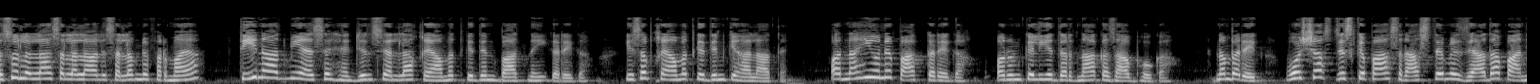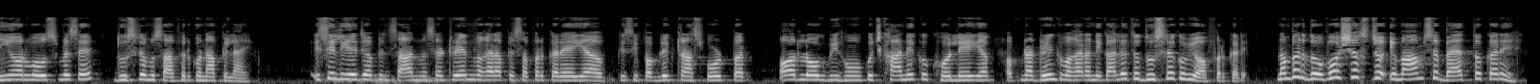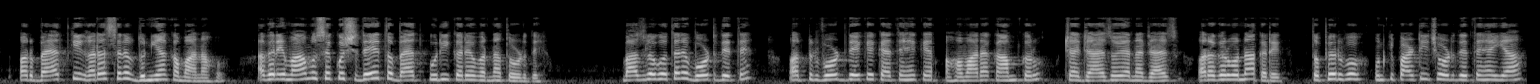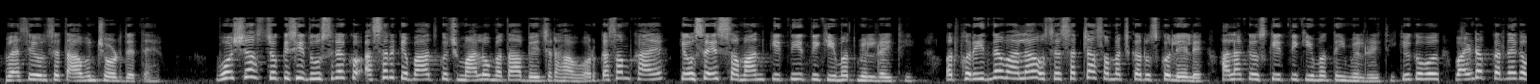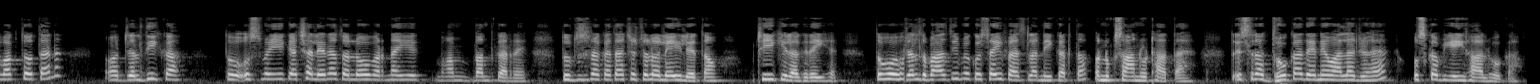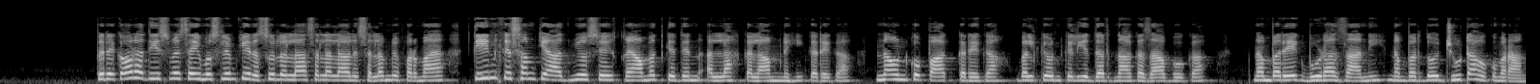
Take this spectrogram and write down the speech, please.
رسول اللہ صلی اللہ علیہ وسلم نے فرمایا، تین آدمی ایسے ہیں جن سے اللہ قیامت کے دن بات نہیں کرے گا۔ یہ سب قیامت کے دن کے حالات ہیں۔ اور نہ ہی انہیں پاک کرے گا اور ان کے لیے دردناک عذاب ہوگا۔ نمبر ایک، وہ شخص جس کے پاس راستے میں زیادہ پانی اور وہ اس میں سے دوسرے مسافر کو نہ پلائے۔ اسی لیے جب انسان میں سے ٹرین وغیرہ پہ سفر کرے یا کسی پبلک ٹرانسپورٹ پر اور لوگ بھی ہوں، کچھ کھانے کو کھولے یا اپنا ڈرنک وغیرہ نکالے تو دوسرے کو بھی آفر کرے۔ نمبر دو، وہ شخص جو امام سے بیت تو کرے اور بیت کی غرض صرف دنیا کمانا ہو۔ اگر امام اسے کچھ دے تو بیت پوری کرے ورنہ توڑ دے۔ بعض لوگ ہوتے ہیں ووٹ دیتے اور پھر ووٹ دے کے کہتے ہیں کہ ہمارا کام کرو، چاہے جائز ہو یا نہ جائز اور اگر وہ نہ کرے، تو پھر وہ ان کی پارٹی چھوڑ دیتے ہیں یا ویسے ان سے تعاون چھوڑ دیتے ہیں۔ وہ شخص جو کسی دوسرے کو اثر کے بعد کچھ مال و متا بیچ رہا ہو اور کسم کھائے کہ اسے اس سامان کی اتنی اتنی قیمت مل رہی تھی اور خریدنے والا اسے سچا سمجھ کر اس کو لے لے، حالانکہ اس کی اتنی قیمت نہیں مل رہی تھی، کیونکہ وہ وائنڈ اپ کرنے کا وقت ہوتا ہے نا اور جلدی کا تو اس میں یہ کہ اچھا لینا تو لو ورنہ یہ ہم بند کر رہے ہیں۔ تو دوسرا کہتا ہے اچھا چلو لے ہی لیتا ہوں۔ ٹھیک ہی لگ رہی ہے۔ تو وہ جلد بازی میں کوئی صحیح فیصلہ نہیں کرتا اور نقصان اٹھاتا ہے۔ تو اس طرح دھوکا دینے والا جو ہے، اس کا بھی یہی حال ہوگا۔ پھر ایک اور حدیث میں صحیح مسلم کی رسول اللہ صلی اللہ علیہ وسلم نے فرمایا، تین قسم کے آدمیوں سے قیامت کے دن اللہ کلام نہیں کرے گا، نہ ان کو پاک کرے گا، بلکہ ان کے لیے دردناک عذاب ہوگا۔ نمبر ایک، بوڑھا زانی، نمبر دو، جھوٹا حکمران۔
